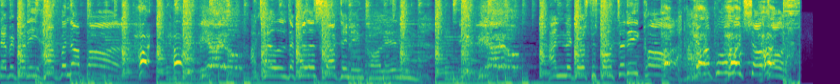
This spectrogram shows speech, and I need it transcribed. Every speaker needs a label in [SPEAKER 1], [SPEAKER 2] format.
[SPEAKER 1] And everybody having a ball.
[SPEAKER 2] Hey, hey.
[SPEAKER 3] B.I.O.
[SPEAKER 1] Until the fellas started name calling.
[SPEAKER 3] B.I.O.
[SPEAKER 1] And the girls respond to the call. I hear a poor shout out.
